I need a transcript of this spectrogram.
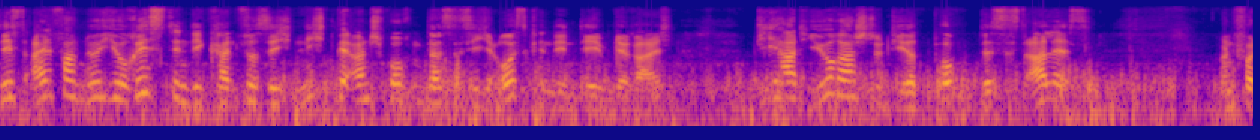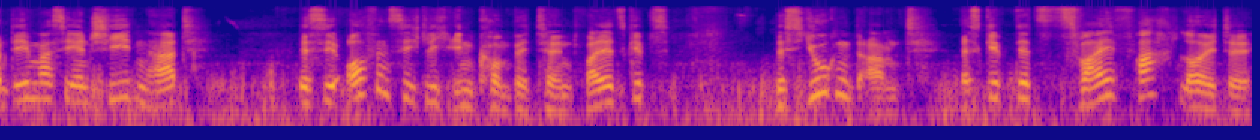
Die ist einfach nur Juristin, die kann für sich nicht beanspruchen, dass sie sich auskennt in dem Bereich. Die hat Jura studiert, Punkt, das ist alles. Und von dem, was sie entschieden hat, ist sie offensichtlich inkompetent, weil jetzt gibt es das Jugendamt. Es gibt jetzt zwei Fachleute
